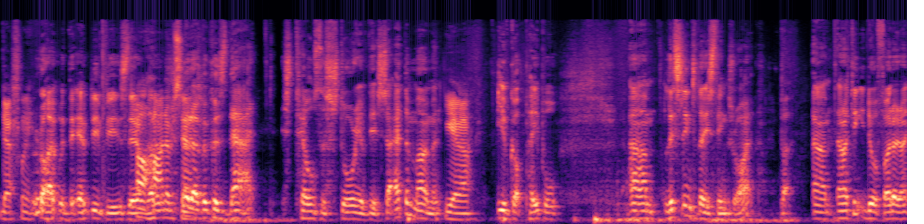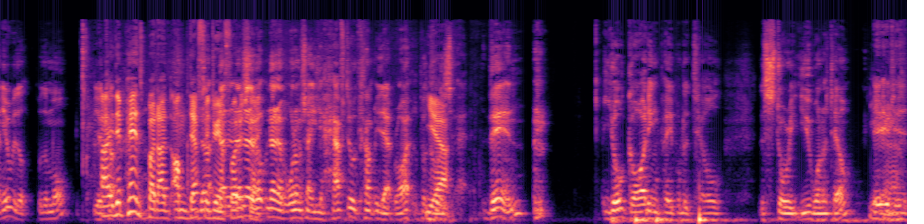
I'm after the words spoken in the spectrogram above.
Definitely. right, with the empty beers there. A and hundred whatever. percent. No, no, because that tells the story of this. So at the moment, Yeah. you've got people um, listening to these things, right? But um, and I think you do a photo, don't you, with, with them all? Uh, it depends, but I, I'm definitely doing a no, photo no, no, no, no, no, but what I'm saying is you have to accompany that, right? Because Yeah. Then you're guiding people to tell the story you want to tell. Yeah.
